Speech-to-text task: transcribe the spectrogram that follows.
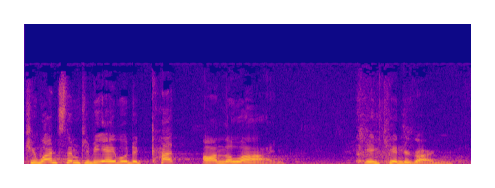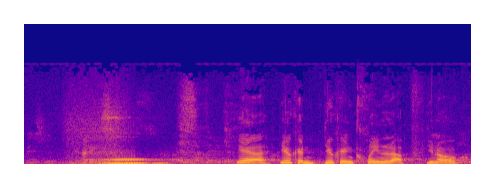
she wants them to be able to cut on the line in kindergarten. Yeah, you can, you can clean it up, you know.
